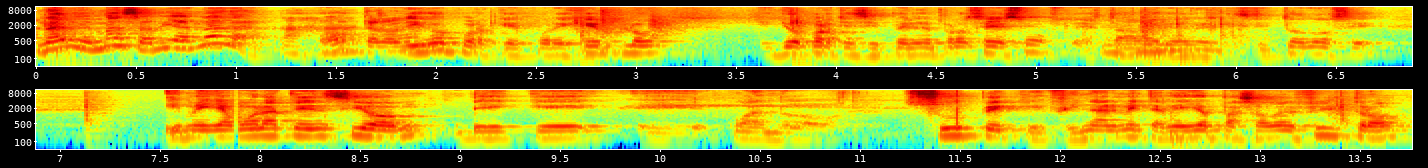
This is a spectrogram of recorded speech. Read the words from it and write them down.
nadie más sabía nada. Te lo digo porque, por ejemplo, yo participé en el proceso, estaba yo en el Distrito 12, y me llamó la atención de que eh, cuando supe que finalmente había yo pasado el filtro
